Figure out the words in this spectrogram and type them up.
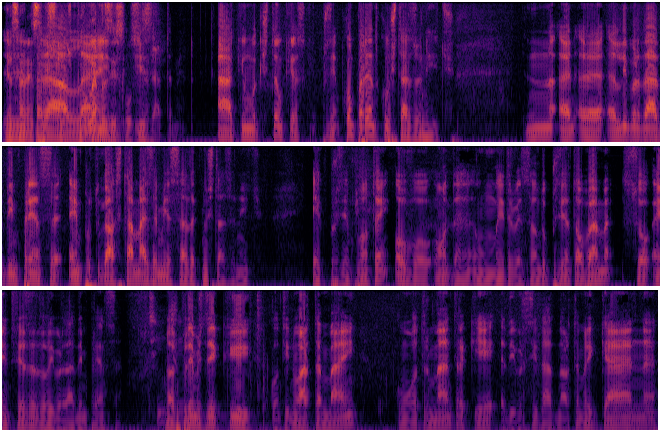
Pensar eh, em para soluções, além- problemas e soluções. Exatamente. Há aqui uma questão que é, por exemplo, comparando com os Estados Unidos, a, a- a liberdade de imprensa em Portugal está mais ameaçada que nos Estados Unidos? É que, por exemplo, ontem houve ontem uma intervenção do Presidente Obama só em defesa da liberdade de imprensa. Sim, Nós sim. podemos dizer que continuar também com outro mantra que é a diversidade norte-americana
